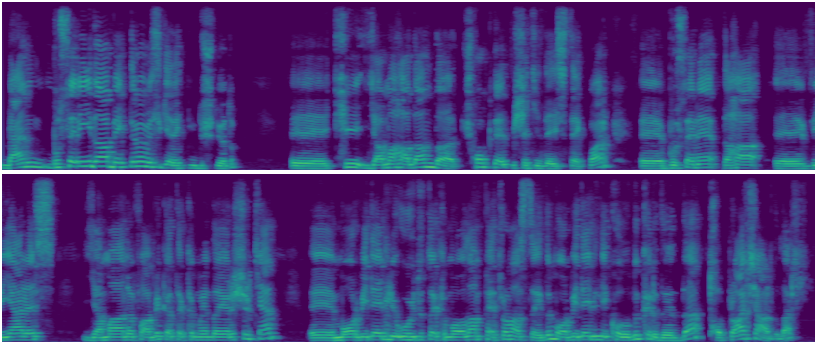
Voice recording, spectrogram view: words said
Ben bu seneyi daha beklememesi gerektiğini düşünüyordum. Ee, ki Yamaha'dan da çok net bir şekilde istek var. Ee, bu sene daha e, Viñales Yamaha'nın fabrika takımında yarışırken e, Morbidelli uydu takımı olan Petronas'taydı. Morbidelli kolunu kırdığında toprağa çağırdılar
